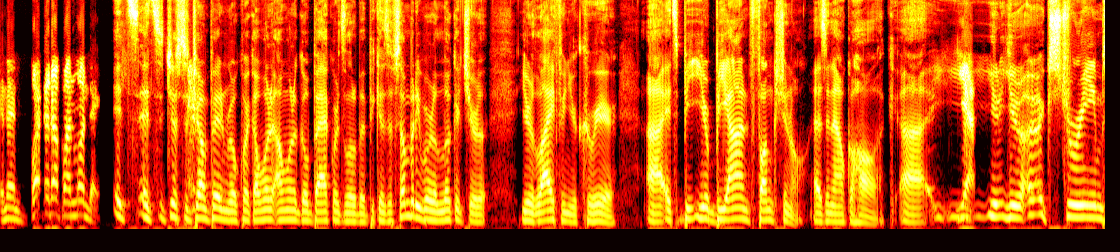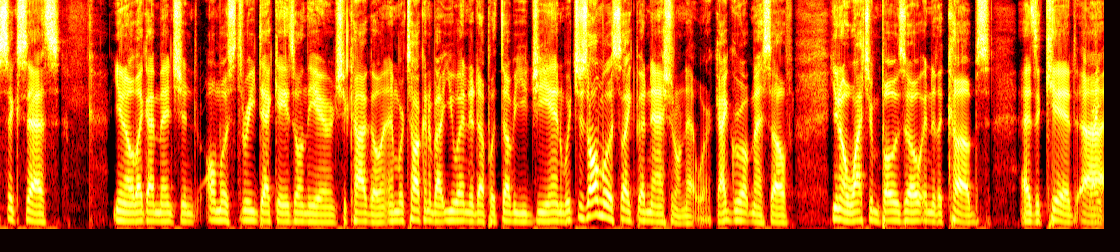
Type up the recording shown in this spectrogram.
and then button it up on Monday. It's it's just to jump in real quick. I want I want to go backwards a little bit because if somebody were to look at your your life and your career, uh, it's be, you're beyond functional as an alcoholic. Uh, Yes. you you extreme success. You know, like I mentioned, almost three decades on the air in Chicago, and we're talking about you ended up with WGN, which is almost like a national network. I grew up myself, you know, watching Bozo into the Cubs as a kid, uh, Right.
